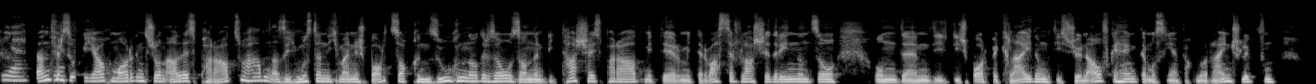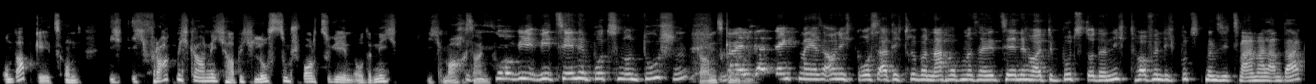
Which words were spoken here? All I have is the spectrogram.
Ja, dann versuche ich auch morgens schon alles parat zu haben. Also ich muss dann nicht meine Sportsocken suchen oder so, sondern die Tasche ist parat mit der, mit der Wasserflasche drin und so. Und ähm, die, die Sportbekleidung, die ist schön aufgehängt, da muss ich einfach nur reinschlüpfen und ab geht's. Und ich, ich frage mich gar nicht, habe ich Lust zum Sport zu gehen oder nicht ich mache es einfach. So wie, wie Zähne putzen und duschen. Ganz genau. Weil da denkt man jetzt auch nicht großartig drüber nach, ob man seine Zähne heute putzt oder nicht. Hoffentlich putzt man sie zweimal am Tag.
